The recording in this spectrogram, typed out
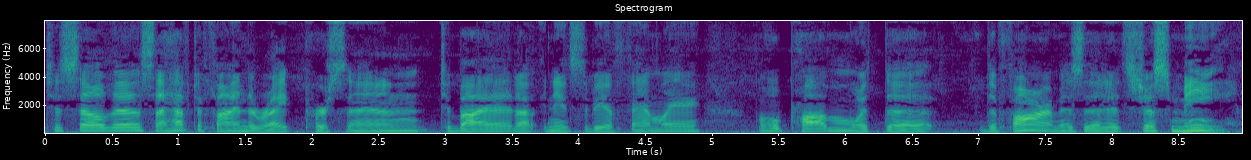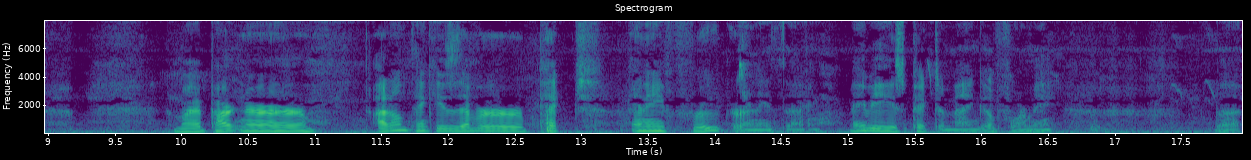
to sell this. I have to find the right person to buy it. It needs to be a family. The whole problem with the the farm is that it's just me. My partner, I don't think he's ever picked any fruit or anything. Maybe he's picked a mango for me, but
